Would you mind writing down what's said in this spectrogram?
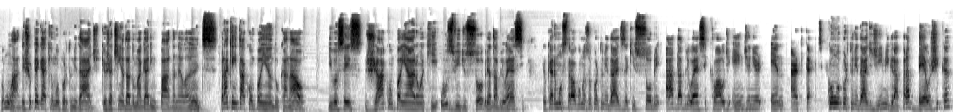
Vamos lá, deixa eu pegar aqui uma oportunidade que eu já tinha dado uma garimpada nela antes. Para quem está acompanhando o canal e vocês já acompanharam aqui os vídeos sobre a AWS, eu quero mostrar algumas oportunidades aqui sobre AWS Cloud Engineer and Architect, com oportunidade de imigrar para a Bélgica,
